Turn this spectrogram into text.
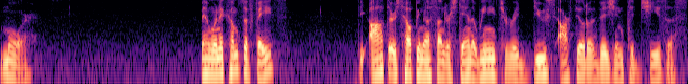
more. Man, when it comes to faith, the author is helping us understand that we need to reduce our field of vision to Jesus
